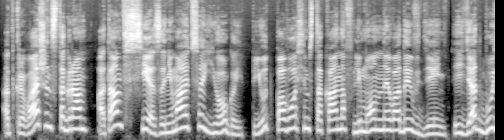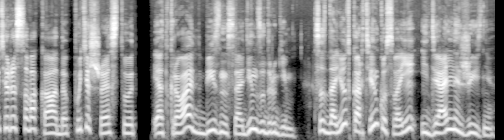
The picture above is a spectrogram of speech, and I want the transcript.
Открываешь Инстаграм, а там все занимаются йогой, пьют по 8 стаканов лимонной воды в день, едят бутеры с авокадо, путешествуют и открывают бизнесы один за другим создают картинку своей идеальной жизни,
